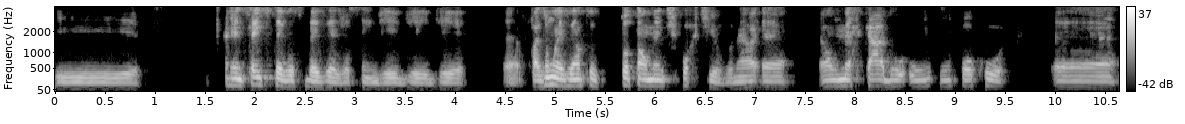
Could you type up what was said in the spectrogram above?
E a gente sempre teve esse desejo, assim, de, de, de é, fazer um evento totalmente esportivo, né? É, é um mercado um, um pouco é,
